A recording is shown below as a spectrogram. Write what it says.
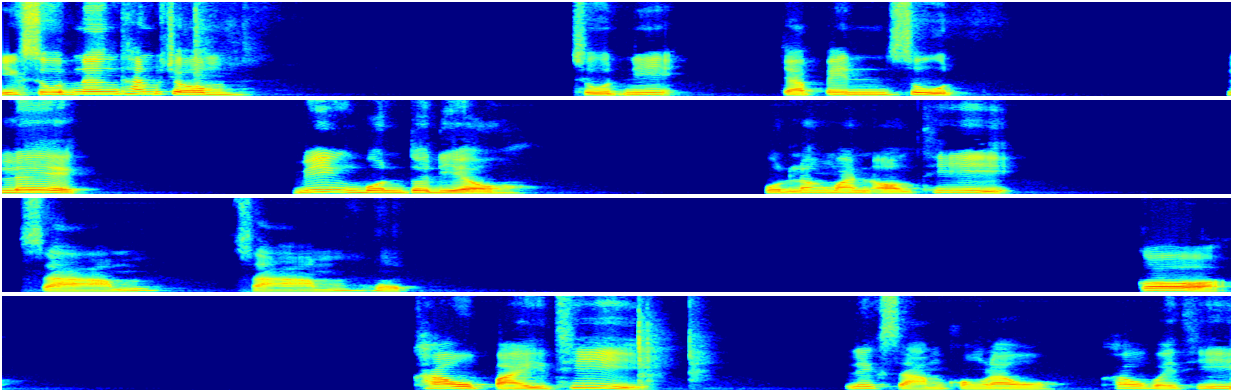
อีกสูตรหนึ่งท่านผู้ชม สูตรนี้จะเป็นสูตร เลข วิ่งบนตัวเดียว ผลรางวัลออกที่สามสามหกก็ เข้าไปที่เลขสามของเราเข้าไปที่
